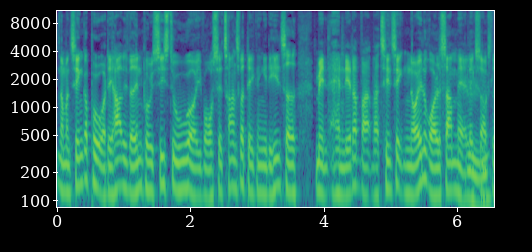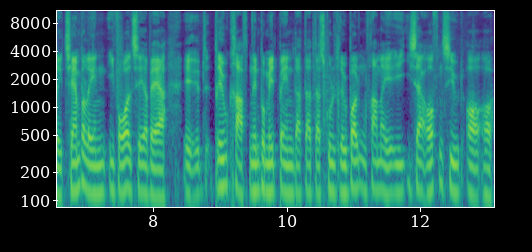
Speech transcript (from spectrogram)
når man tænker på, og det har vi været inde på i sidste uge, og i vores øh, transferdækning i det hele taget, men han netop var, var tiltænkt en nøglerolle sammen med Alex mm. Oxlade-Chamberlain i forhold til at være øh, drivkraften inde på midtbanen, der, der, der skulle drive bolden fremad, især offensivt, og, og,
